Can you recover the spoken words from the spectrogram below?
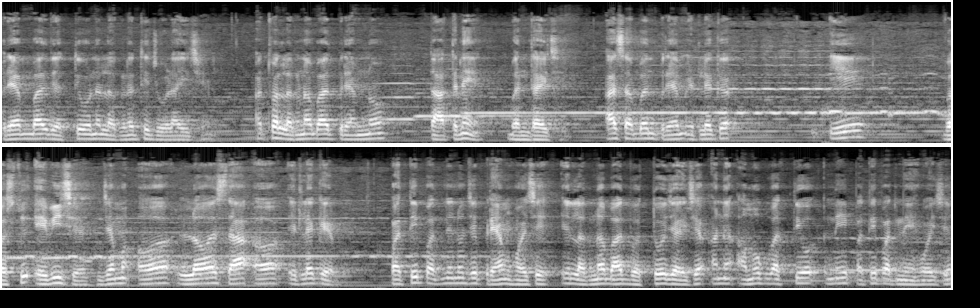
પ્રેમ બાદ વ્યક્તિઓને લગ્નથી જોડાય છે અથવા લગ્ન બાદ પ્રેમનો તાતને બંધાય છે. આ સંબંધ પ્રેમ એટલે કે એ વસ્તુ એવી છે જેમાં અ, લ, સા, અ એટલે કે પતિ પત્નીનો જે પ્રેમ હોય છે, એ લગ્ન બાદ વધતો જાય છે અને અમુક વ્યક્તિઓની પતિ પત્ની હોય છે,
